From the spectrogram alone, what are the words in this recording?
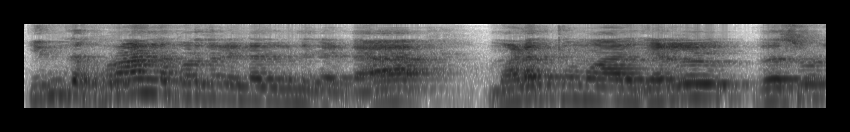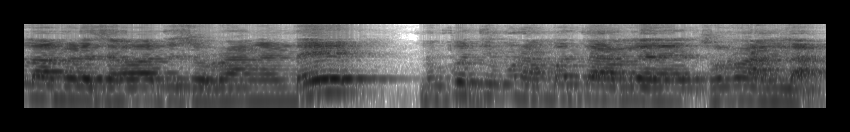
இந்த குரான்ல பொறுத்தவரை என்ன இருக்குன்னு கேட்டா மலக்குமார்கள் ரசூல்லா மேல செலவாத்து சொல்றாங்கன்னு முப்பத்தி மூணு ஐம்பத்தி ஆறுல சொல்றாங்கல்ல.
